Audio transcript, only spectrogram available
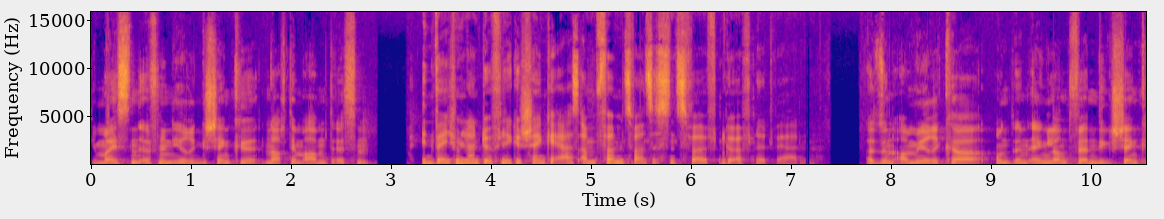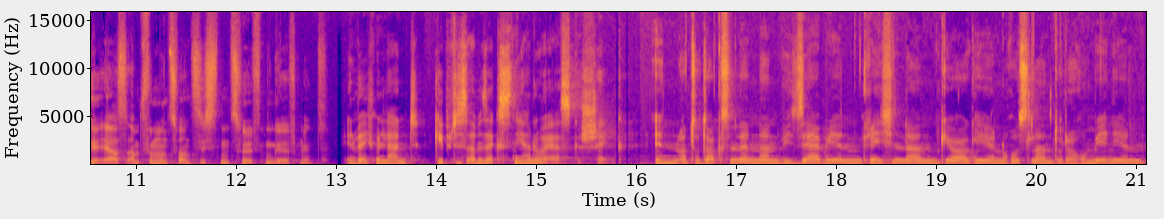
Die meisten öffnen ihre Geschenke nach dem Abendessen. In welchem Land dürfen die Geschenke erst am 25.12. geöffnet werden? Also in Amerika und in England werden die Geschenke erst am 25.12. geöffnet. In welchem Land gibt es am 6. Januar erst Geschenk? In orthodoxen Ländern wie Serbien, Griechenland, Georgien, Russland oder Rumänien.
